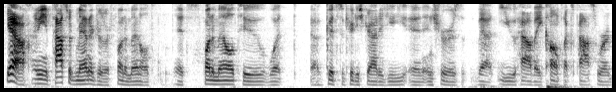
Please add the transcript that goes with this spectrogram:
Yeah, I mean, password managers are fundamental. It's fundamental to what a good security strategy and ensures that you have a complex password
